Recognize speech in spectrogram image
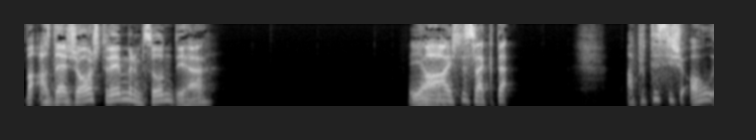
Also der ist Oster immer am Sonntag, hä? Ja. Ah, ist das wegen der... Aber das ist auch,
